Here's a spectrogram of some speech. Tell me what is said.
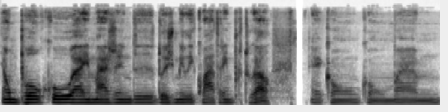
é um pouco a imagem de 2004 em Portugal, é, com, com uma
